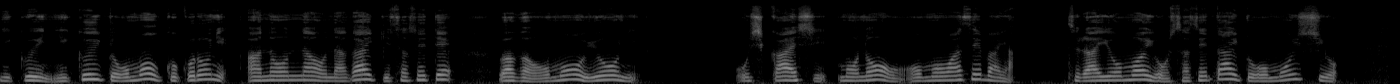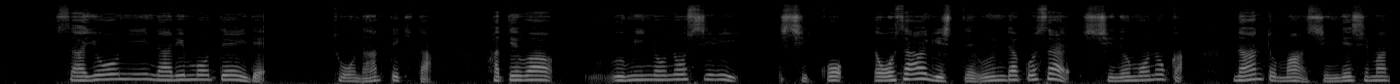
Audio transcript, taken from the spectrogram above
憎い憎いと思う心にあの女を長生きさせて、我が思うように押し返し物を思わせばや、辛い思いをさせたいと思いしよ。さようになりもていで、そうなってきた。果ては海ののしりし子、大騒ぎして産んだ子さえ死ぬものか。なんとまあ死んでしまっ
